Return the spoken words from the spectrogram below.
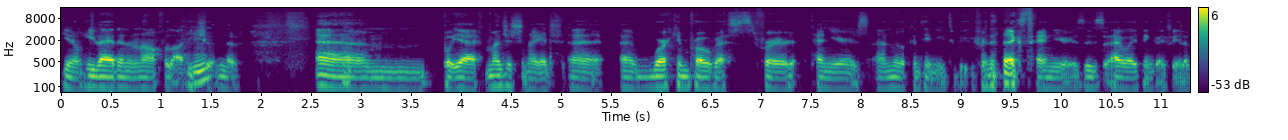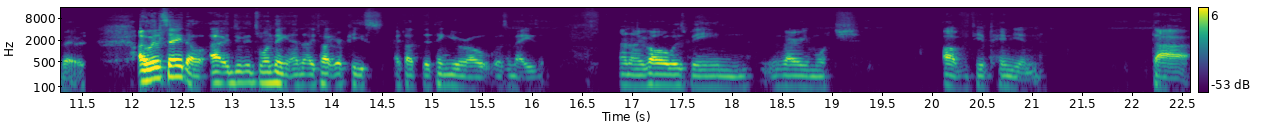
you know, he led in an awful lot. He Mhm. shouldn't have. Um, but yeah, Manchester United, uh, a work in progress for ten years, and will continue to be for the next ten years. Is how I think I feel about it. I will say though, I, it's one thing, and I thought your piece, I thought the thing you wrote was amazing. and I've always been very much of the opinion that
